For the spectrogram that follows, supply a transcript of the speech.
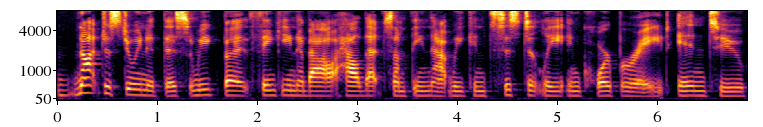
not just doing it this week, but thinking about how that's something that we consistently incorporate into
